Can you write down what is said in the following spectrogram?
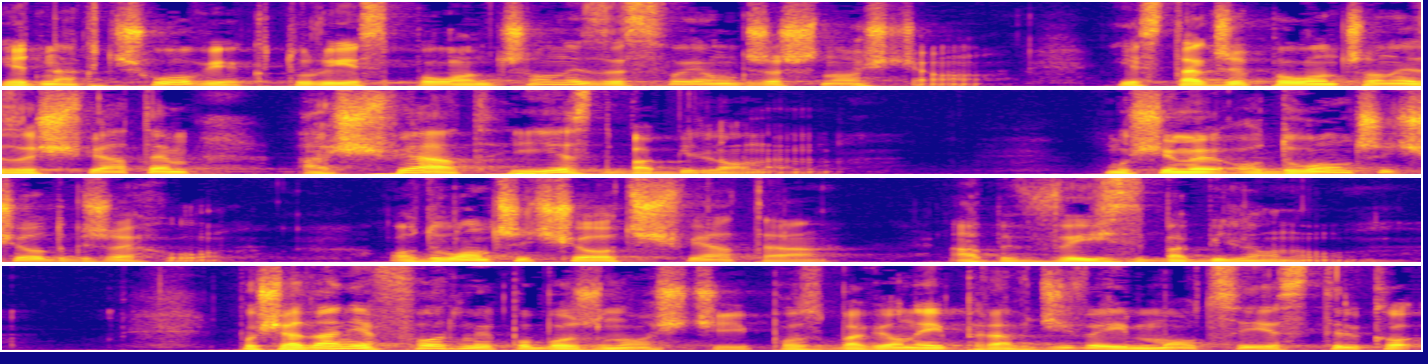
Jednak człowiek, który jest połączony ze swoją grzesznością, jest także połączony ze światem, a świat jest Babilonem. Musimy odłączyć się od grzechu, odłączyć się od świata, aby wyjść z Babilonu. Posiadanie formy pobożności pozbawionej prawdziwej mocy jest tylko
